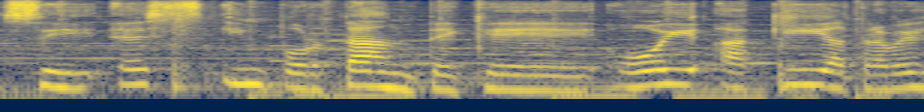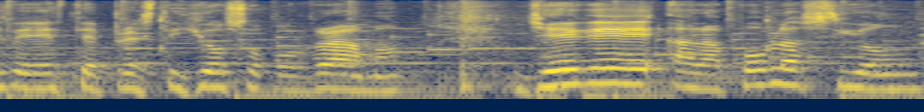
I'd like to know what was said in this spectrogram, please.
Sí, es importante que hoy aquí a través de este prestigioso programa llegue a la población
